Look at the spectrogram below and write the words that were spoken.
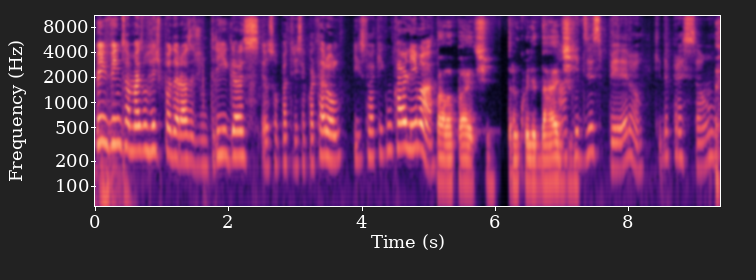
Bem-vindos a mais um Rede Poderosa de Intrigas. Eu sou Patrícia Quartarolo e estou aqui com Caio Lima. Fala, Paty. Tranquilidade. Ah, que desespero, que depressão.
